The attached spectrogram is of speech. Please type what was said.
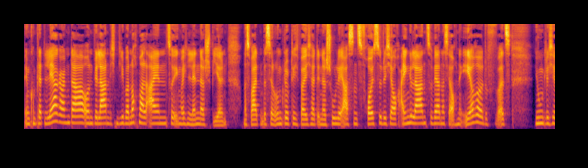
dem kompletten Lehrgang da und wir laden dich lieber nochmal ein zu irgendwelchen Länderspielen. Und das war halt ein bisschen unglücklich, weil ich halt in der Schule erstens freust du dich ja auch eingeladen zu werden, das ist ja auch eine Ehre. Du als Jugendliche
